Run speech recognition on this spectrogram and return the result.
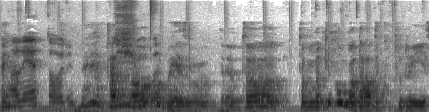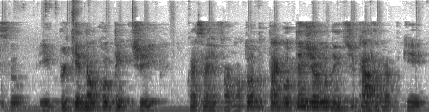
É. aleatório. É, tá Chuva. louco mesmo. Eu tô, tô muito incomodado com tudo isso. E porque não contente com essa reforma toda, tá gotejando dentro de casa, né? Porque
